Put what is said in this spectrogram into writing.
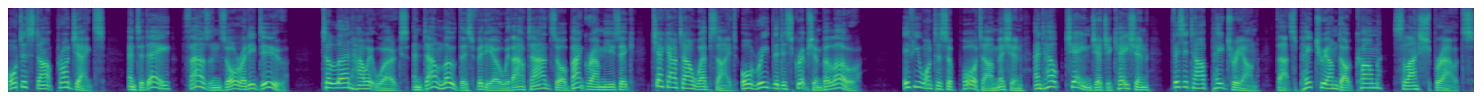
or to start projects. And today, thousands already do. To learn how it works and download this video without ads or background music, check out our website or read the description below. If you want to support our mission and help change education, visit our Patreon. That's patreon.com slash sprouts.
